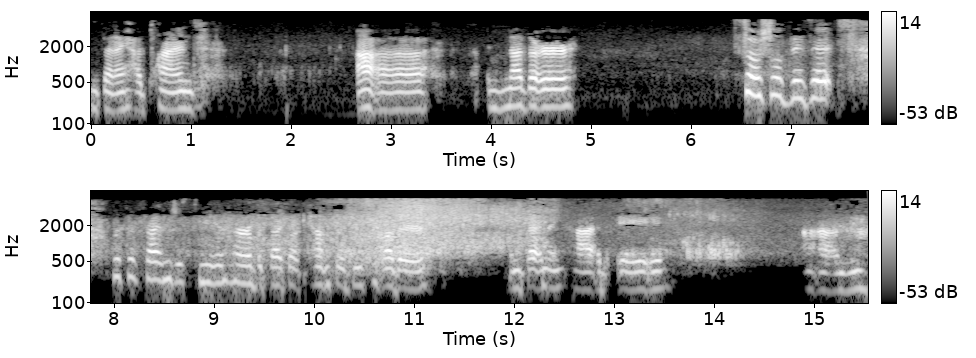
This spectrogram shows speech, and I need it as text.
Then I had planned uh, another social visit with a friend, just me and her, but that got canceled due to weather. And then I had a um,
